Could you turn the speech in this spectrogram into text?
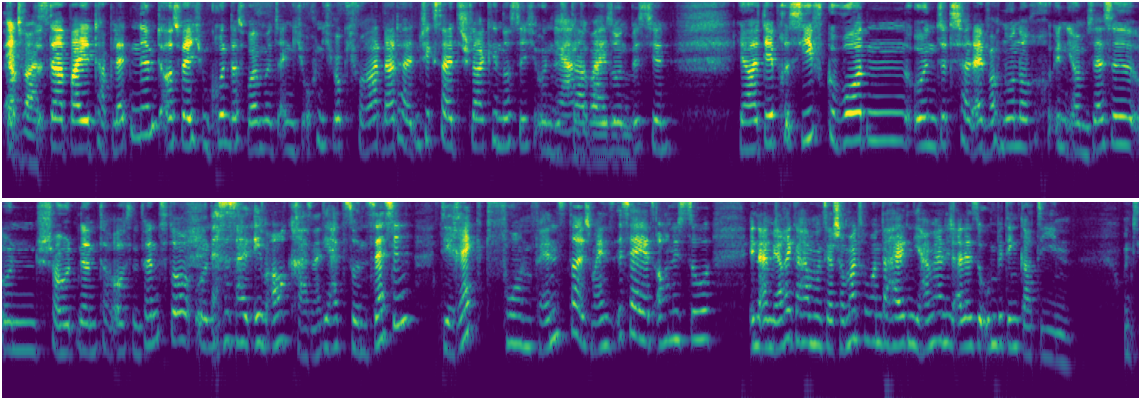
Etwas. Da, dabei Tabletten nimmt. Aus welchem Grund, das wollen wir uns eigentlich auch nicht wirklich verraten. Hat halt einen Schicksalsschlag hinter sich und Ja, ist dabei so ein bisschen ja, depressiv geworden und sitzt halt einfach nur noch in ihrem Sessel und schaut den ganzen Tag aus dem Fenster. Und Das ist halt eben auch krass. Ne? Die hat so einen Sessel direkt vorm Fenster. Ich meine, es ist ja jetzt auch nicht so. In Amerika haben wir uns ja schon mal drüber unterhalten, die haben ja nicht alle so unbedingt Gardinen. Und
